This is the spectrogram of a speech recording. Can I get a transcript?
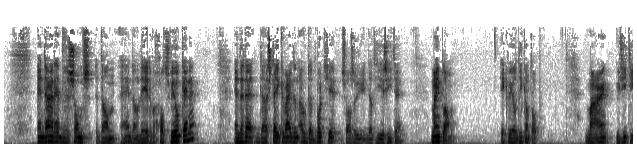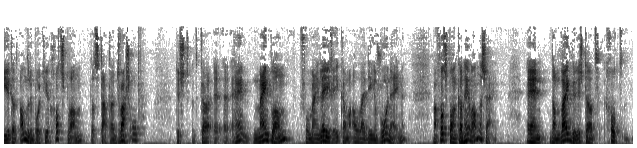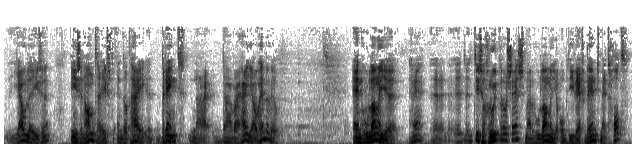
En daar hebben we soms dan, hè, dan leren we Gods wil kennen. En daar, daar, steken wij dan ook dat bordje, zoals u dat hier ziet, hè. Mijn plan. Ik wil die kant op. Maar u ziet hier dat andere bordje, Gods plan, dat staat daar dwars op. Dus het kan, eh, eh, mijn plan voor mijn leven, ik kan me allerlei dingen voornemen. Maar Gods plan kan heel anders zijn. En dan blijkt dus dat God jouw leven in zijn hand heeft en dat hij het brengt naar daar waar hij jou hebben wil. En hoe langer je, hè, uh, het is een groeiproces, maar hoe langer je op die weg bent met God,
